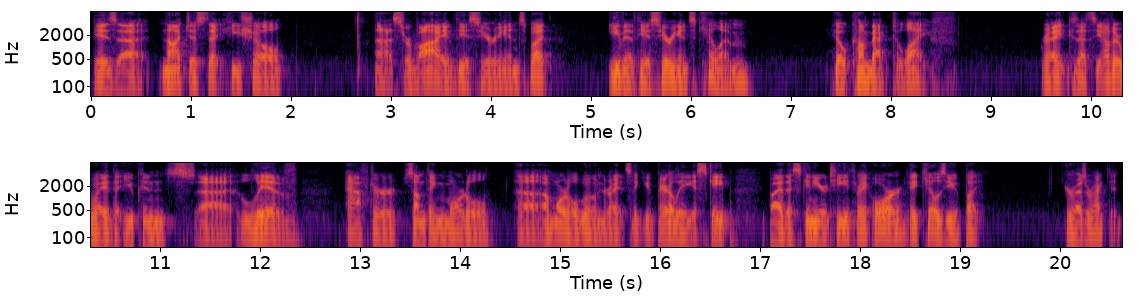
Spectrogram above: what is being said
is uh, not just that he shall uh, survive the Assyrians, but even if the Assyrians kill him, he'll come back to life, right? Because that's the other way that you can uh, live after something mortal, uh, a mortal wound, right? It's like you barely escape by the skin of your teeth, right? Or it kills you, but you're resurrected.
